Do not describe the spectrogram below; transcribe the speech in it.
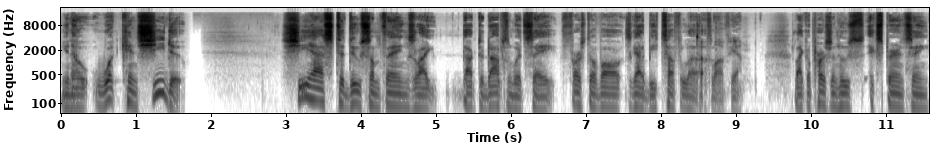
You know, what can she do? She has to do some things like Dr. Dobson would say, first of all, it's got to be tough love. Tough love, yeah. Like a person who's experiencing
